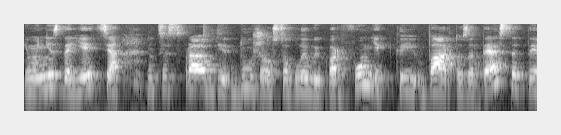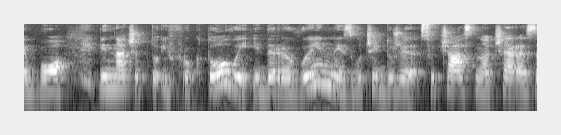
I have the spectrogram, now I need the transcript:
І мені здається, ну це справді дуже особливий парфум, який варто затестити, бо він, начебто, і фруктовий, і деревинний, звучить дуже сучасно через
